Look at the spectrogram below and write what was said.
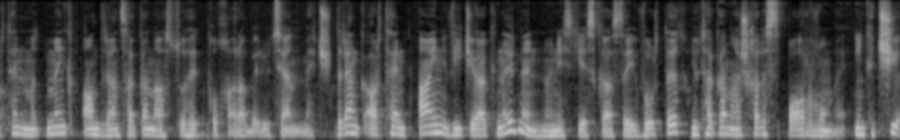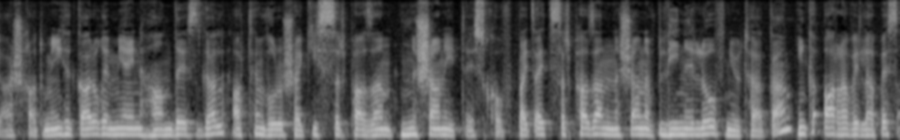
արդեն մտնում ենք անդրանցական Աստծո հետ փոխհարաբերության մեջ։ Դրանք արդեն այն վիճակներն են, նույնիսկ ես կասեի, որտեղ նյութական աշխարհը սպառվում է, ինքը չի աշխատում, ինքը կարող է միայն հանդես գալ արդեն որոշակի սրբազան նշանի տեսքով, բայց այդ սրբազան նշանը լինելով նյութական, ինքը առավելապես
